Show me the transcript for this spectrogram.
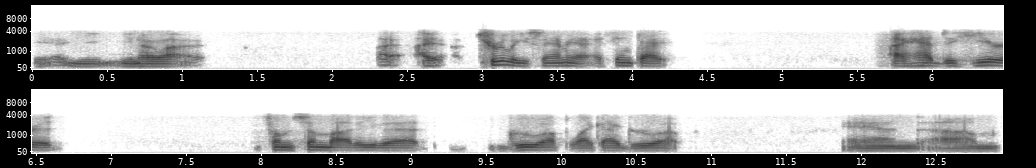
You, you know, I, I, I truly, Sammy, I think I I had to hear it from somebody that grew up like I grew up, and um,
